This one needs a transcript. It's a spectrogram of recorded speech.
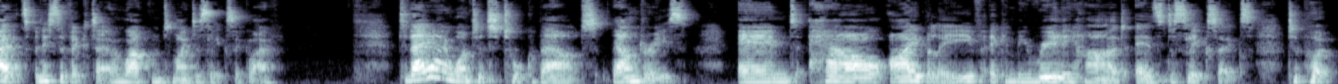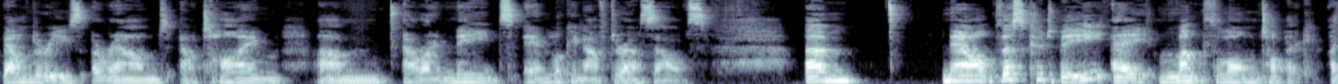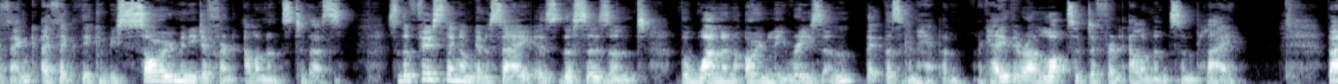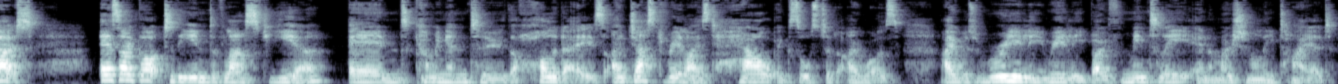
Hi, it's Vanessa Vigar and welcome to my Dyslexic Life. Today I wanted to talk about boundaries and how I believe it can be really hard as dyslexics to put boundaries around our time, um, our own needs and looking after ourselves. Um, now, this could be a month long topic, I think. I think there can be so many different elements to this. So, the first thing I'm going to say is this isn't the one and only reason that this can happen. Okay, there are lots of different elements in play. But as I got to the end of last year and coming into the holidays, I just realized how exhausted I was. I was really, really both mentally and emotionally tired.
